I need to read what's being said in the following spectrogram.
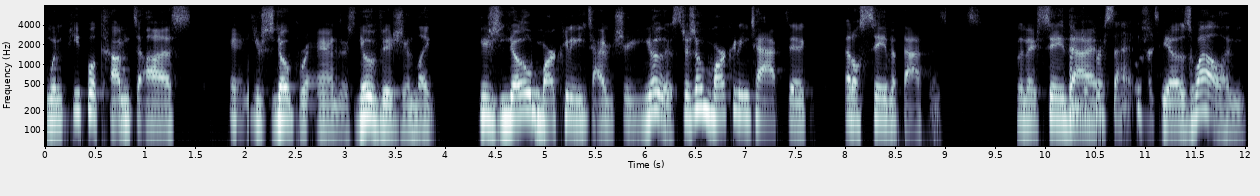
When people come to us and there's no brand, there's no vision, like there's no marketing tactic. I'm sure you know this. There's no marketing tactic that'll save a bad business. And I say that 100%. as well. And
